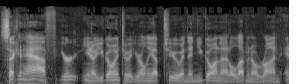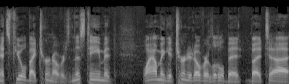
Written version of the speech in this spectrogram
Second half, you're you know you go into it, you're only up two, and then you go on that 11-0 run, and it's fueled by turnovers. And this team had Wyoming had turned it over a little bit, but uh,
